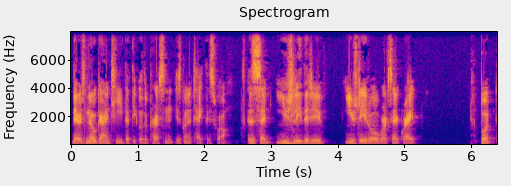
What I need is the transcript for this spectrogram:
There's no guarantee that the other person is going to take this well. As I said, usually they do. Usually it all works out great. But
